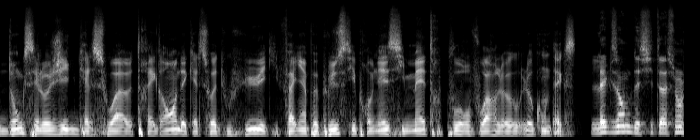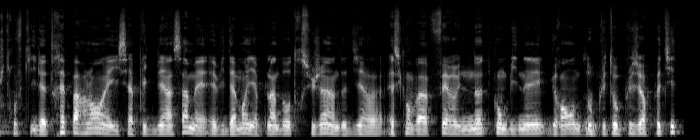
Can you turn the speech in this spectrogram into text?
Donc c'est logique qu'elle soit très grande et qu'elle soit touffue et qu'il faille un peu plus s'y promener, s'y mettre pour voir le, contexte. L'exemple des citations, je trouve qu'il est très parlant et il s'applique bien à ça, mais évidemment, il y a plein d'autres sujets hein, de dire euh, est-ce qu'on va faire une note combinée grande ou plutôt plusieurs petites?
